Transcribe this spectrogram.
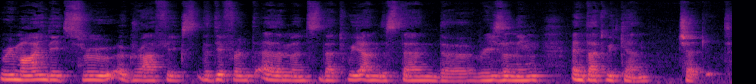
reminded through a graphics the different elements that we understand the reasoning and that we can check it.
